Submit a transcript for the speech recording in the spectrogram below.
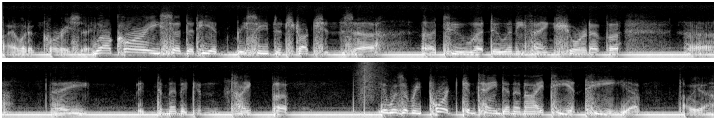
Why? What did Corey say? Well, Corey said that he had received instructions uh, uh, to uh, do anything short of uh, uh, a Dominican type. Uh, it was a report contained in an IT&T uh, oh, yeah.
